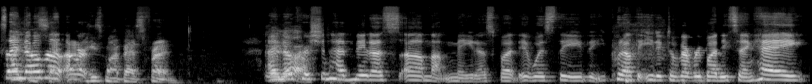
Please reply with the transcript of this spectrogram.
so I can know say that our, he's my best friend. I know Yeah. Christian had made us um not made us, but it was the, the he put out the edict of everybody saying, Hey,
